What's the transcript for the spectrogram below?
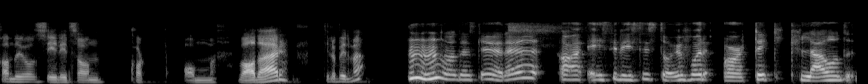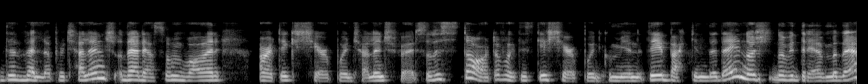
kan du jo si litt sånn kort om hva det er, til å begynne med. Mhm, og det skal jeg gjøre. ACDC står jo for Arctic Cloud Developer Challenge, og det er det som var Arctic SharePoint Challenge før. Så det starta faktisk i SharePoint Community back in the day, når, når vi drev med det.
